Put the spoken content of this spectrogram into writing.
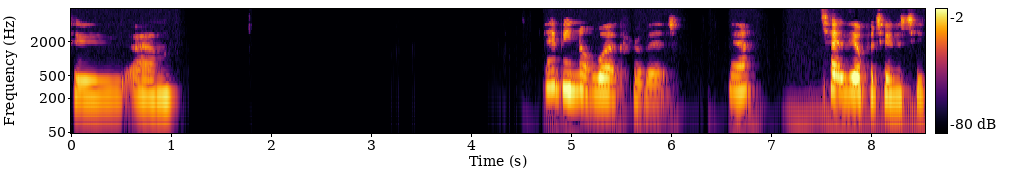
to um, maybe not work for a bit. Yeah, take the opportunity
